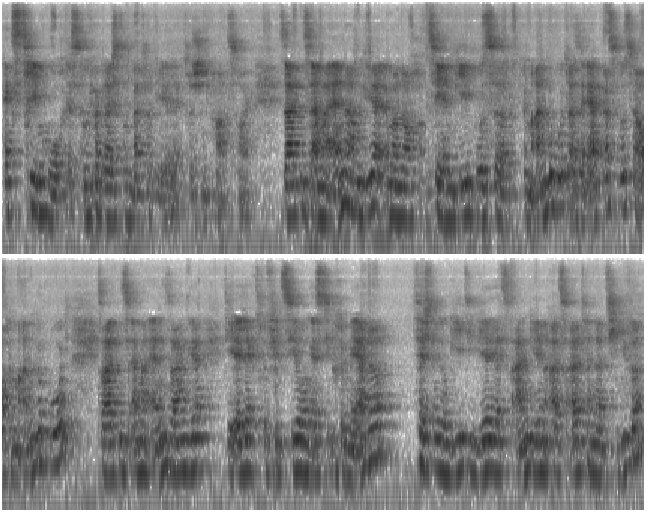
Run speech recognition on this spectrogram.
extrem hoch ist im Vergleich zum batterieelektrischen Fahrzeug. Seitens MAN haben wir immer noch CNG-Busse im Angebot, also Erdgasbusse auch im Angebot. Seitens MAN sagen wir, die Elektrifizierung ist die primäre Technologie, die wir jetzt angehen als Alternative,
